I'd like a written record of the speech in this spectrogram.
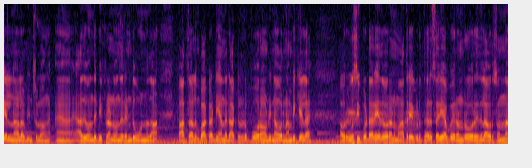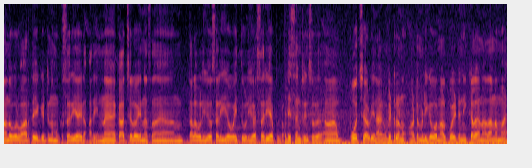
ஏழு நாள் அப்படின்னு சொல்லுவாங்க. அது வந்து டிஃப்ரெண்ட் வந்து ரெண்டும் ஒன்று தான் பார்த்தாலும் பார்க்காட்டியும் அந்த டாக்டர்கிட்ட போகிறோம் அப்படின்னா ஒரு நம்பிக்கையில் அவர் ஊசி போட்டார் ஏதோ ஒரு மாத்திரையை கொடுத்தாரு சரியாக போயிடும்ன்ற ஒரு இதில் அவர் சொன்ன அந்த ஒரு வார்த்தையை கேட்டு நமக்கு சரியாயிடும். அது என்ன காய்ச்சலோ என்ன ச- தலைவலியோ சளியோ வயிற்று வலியோ சரியாக போயிடும் டிசென்ட்ரின்னு சொல்கிறது போச்சு அப்படின்னா விட்டுறணும். ஆட்டோமேட்டிக்காக ஒரு நாள் போயிட்டு நிற்கலைன்னா தான் நம்ம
